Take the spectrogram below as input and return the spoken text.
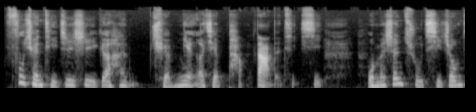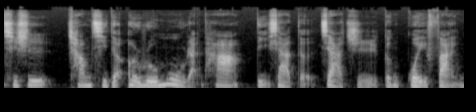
父权体制是一个很全面而且庞大的体系，我们身处其中，其实长期的耳濡目染，它底下的价值跟规范，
